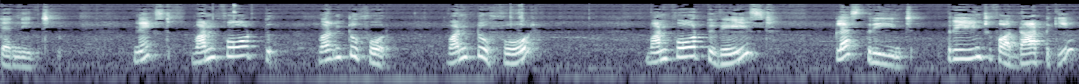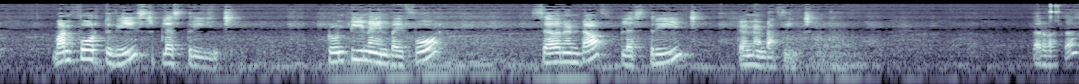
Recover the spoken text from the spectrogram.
10 inch. Next 1 fourth 1 to 4 1 to 4 1 fourth waist plus 3 inch. 3 inch for dot key. 1 fourth waist plus 3 inch. 29 by 4 7 and half plus 3 inch 10 and half inch. తర్వాత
